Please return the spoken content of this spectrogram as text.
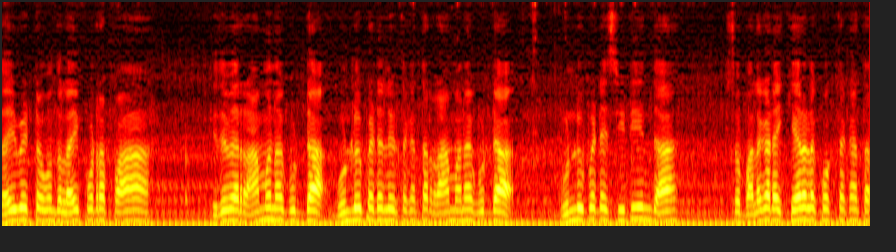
ದಯವಿಟ್ಟು ಒಂದು ಲೈಕ್ ಕೊಡ್ರಪ್ಪ. ಇದುವೇ ರಾಮನ ಗುಡ್ಡ, ಗುಂಡ್ಲುಪೇಟೆಯಲ್ಲಿ ಇರ್ತಕ್ಕಂಥ ರಾಮನ ಗುಡ್ಡ. ಗುಂಡ್ಲುಪೇಟೆ ಸಿಟಿಯಿಂದ ಸೊ ಬಲಗಡೆ ಕೇರಳಕ್ಕೆ ಹೋಗ್ತಕ್ಕಂಥ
